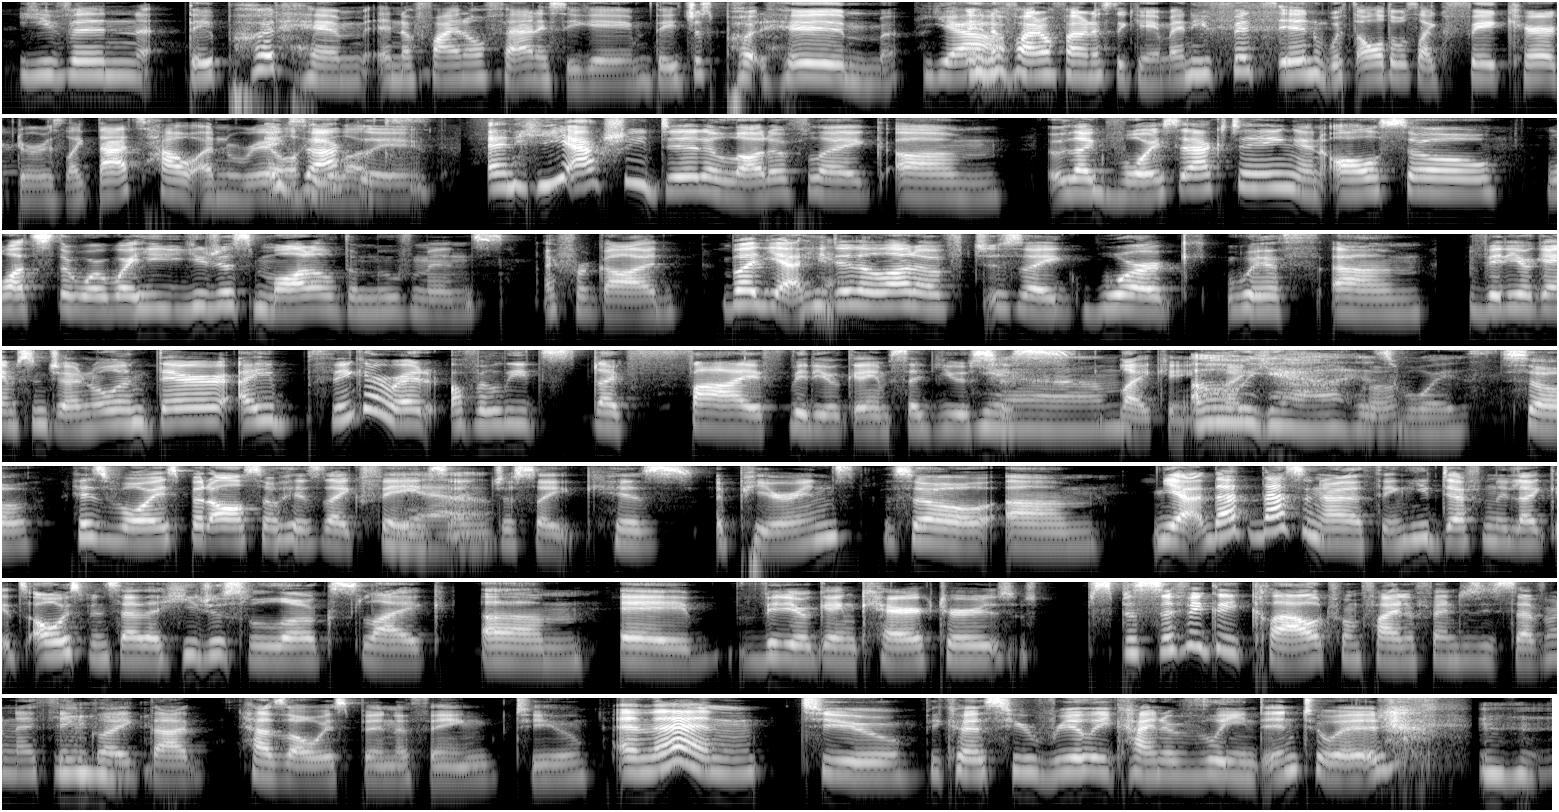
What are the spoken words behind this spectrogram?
even, they put him in a Final Fantasy game. They just put him Yeah. in a Final Fantasy game. And he fits in with all those like fake characters. Like, that's how unreal he exactly. looks. And he actually did a lot of like, um, like voice acting and also what's the word where he, you just modeled the movements. I forgot. But yeah, he Yeah. did a lot of just like work with um video games in general. And there, I think I read of at least like five video games that use Yeah. his liking. Oh like, yeah, his voice. So his voice, but also his like face Yeah. and just like his appearance. So um yeah, that that's another thing. He definitely like it's always been said that he just looks like um a video game character specifically Cloud from Final Fantasy VII. I think like that has always been a thing too. And then too because he really kind of leaned into it.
